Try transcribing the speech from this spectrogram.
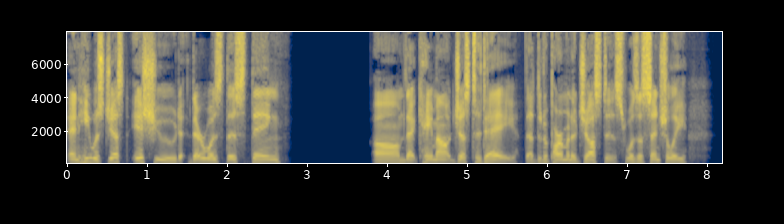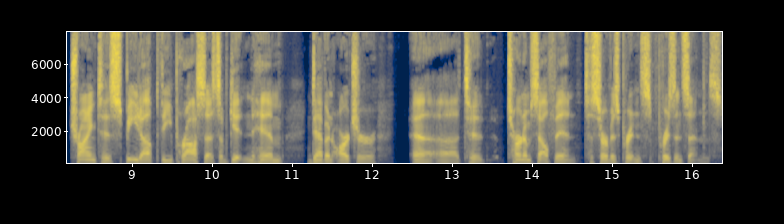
And he was just issued, there was this thing um, that came out just today that the Department of Justice was essentially trying to speed up the process of getting him, Devon Archer, uh, uh, to turn himself in to serve his prison sentence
